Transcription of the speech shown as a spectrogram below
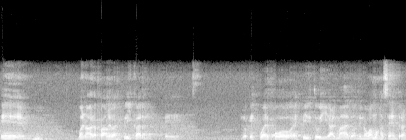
Eh, bueno, ahora Pa me va a explicar eh, lo que es cuerpo, espíritu y alma, donde nos vamos a centrar.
